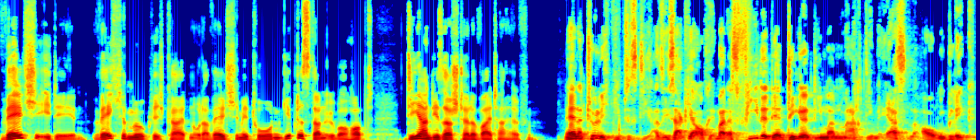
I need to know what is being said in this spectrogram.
welche Ideen, welche Möglichkeiten oder welche Methoden gibt es dann überhaupt, die an dieser Stelle weiterhelfen? Ja, natürlich gibt es die. Also ich sage ja auch immer, dass viele der Dinge, die man macht, die im ersten Augenblick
